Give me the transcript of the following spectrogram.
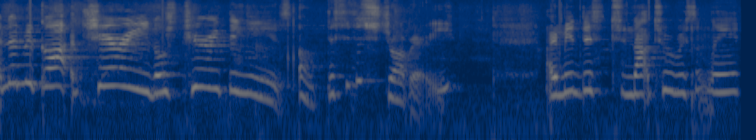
And then we got a cherry, those cherry thingies. Oh, this is a strawberry. I made this too, not too recently.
